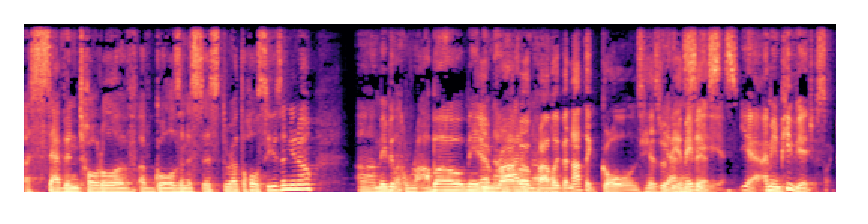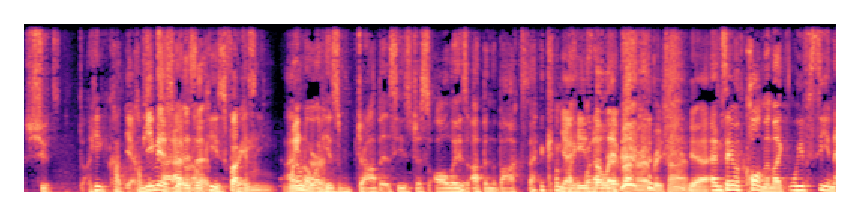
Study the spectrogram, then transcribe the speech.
a seven total of, of goals and assists throughout the whole season, you know? Um, maybe like Robbo, maybe Yeah, not. I Robbo don't know. probably, but not the goals. His would be maybe. assists. Yeah, I mean PVA just like shoots. He cut, Yeah, comes PVA inside. I don't is know. a He's fucking crazy. I don't know what his job is. He's just always up in the box. I come Yeah, like, he's whatever. the late runner every time. Yeah, and same with Coleman. Like we've seen,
